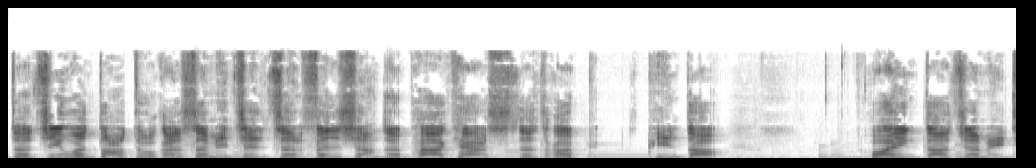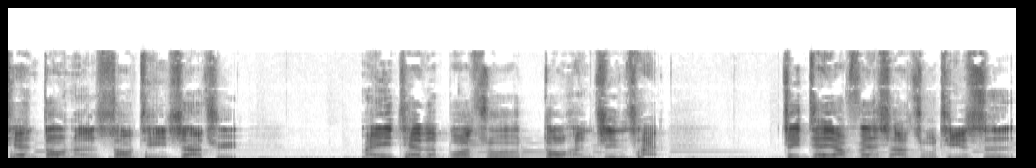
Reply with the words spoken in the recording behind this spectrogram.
的经文导读跟生命见证分享的 Podcast 的这个频道，欢迎大家每天都能收听下去，每一天的播出都很精彩。今天要分享主题是。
